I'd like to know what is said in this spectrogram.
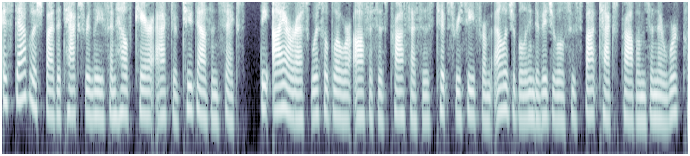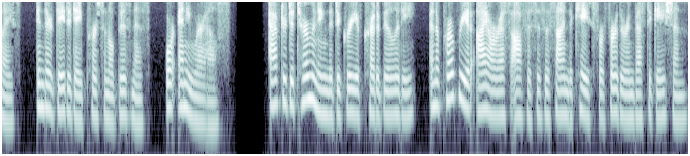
Established by the Tax Relief and Health Care Act of 2006, the IRS Whistleblower Office's processes tips received from eligible individuals who spot tax problems in their workplace, in their day to day personal business, or anywhere else. After determining the degree of credibility, an appropriate IRS office is assigned the case for further investigation.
